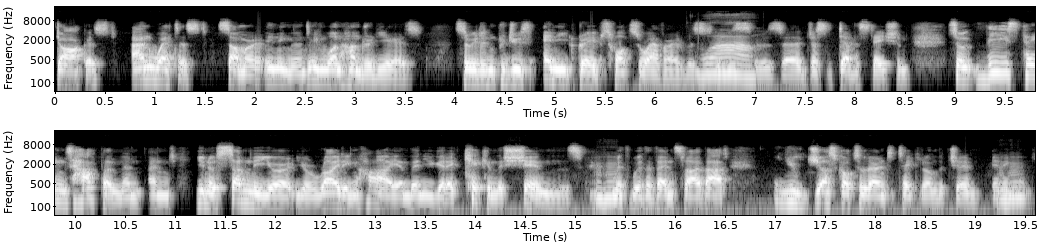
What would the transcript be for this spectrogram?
darkest, and wettest summer in England in 100 years. So we didn't produce any grapes whatsoever. It was wow. it was, it was uh, just devastation. So these things happen, and and you know suddenly you're you're riding high, and then you get a kick in the shins mm-hmm. with with events like that. You've just got to learn to take it on the chin in mm-hmm. England.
